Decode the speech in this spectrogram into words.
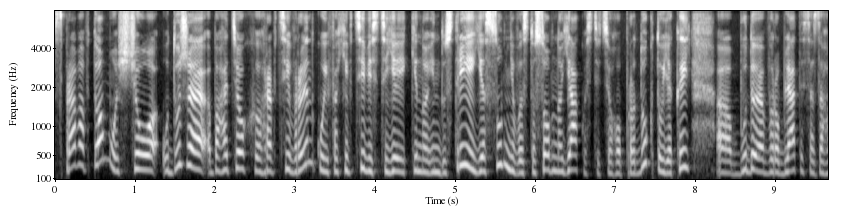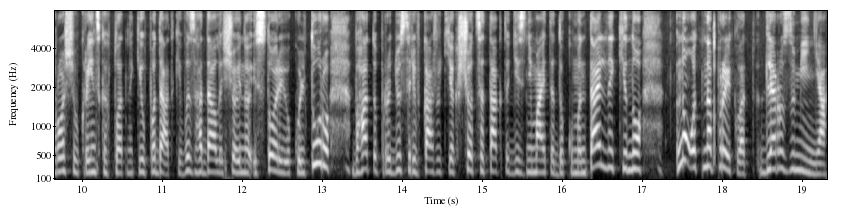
Справа в тому, що у дуже багатьох гравців ринку і фахівців із цієї кіноіндустрії є сумніви стосовно якості цього продукту, який е, буде вироблятися за гроші українських платників податків. Ви згадали щойно історію, культуру. Багато продюсерів кажуть, якщо це так, тоді знімайте документальне кіно. Ну, от, наприклад, для розуміння,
